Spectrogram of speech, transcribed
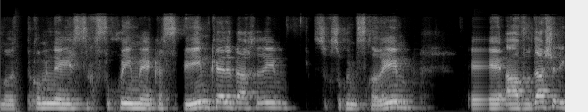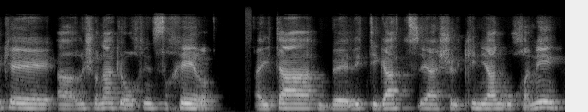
אומרת כל מיני סכסוכים אה, כספיים כאלה ואחרים, סכסוכים מסחריים. אה, העבודה שלי הראשונה כעורך דין שכיר הייתה בליטיגציה של קניין רוחני,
